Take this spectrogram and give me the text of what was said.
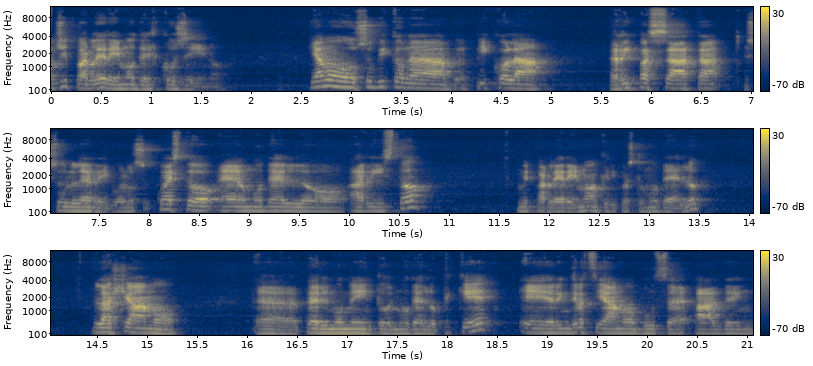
oggi parleremo del coseno. Diamo subito una piccola ripassata sulle regole. Questo è un modello Aristo, ne parleremo anche di questo modello. Lasciamo eh, per il momento il modello Piquet e ringraziamo Buzz Aldrin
